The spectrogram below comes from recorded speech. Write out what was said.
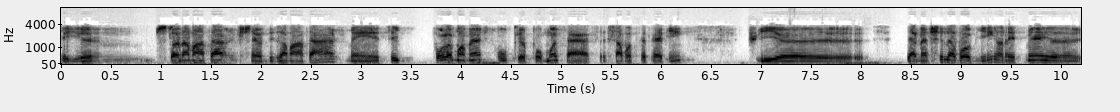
c'est euh, c'est un avantage, c'est un désavantage, mais pour le moment, je trouve que pour moi, ça, ça, ça va très très bien. Puis euh, la machine elle va bien. Honnêtement, euh,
